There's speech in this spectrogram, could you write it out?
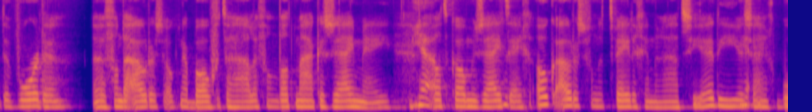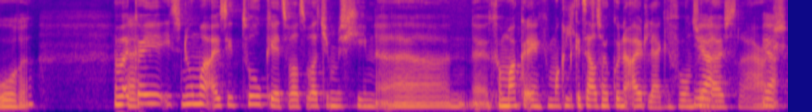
de woorden uh, van de ouders ook naar boven te halen. Van wat maken zij mee? Ja. Wat komen zij tegen? Ook ouders van de tweede generatie, hè, die hier ja. zijn geboren. Maar uh, kan je iets noemen uit die toolkit wat, wat je misschien uh, gemak in gemakkelijke taal zou kunnen uitleggen voor onze luisteraars?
